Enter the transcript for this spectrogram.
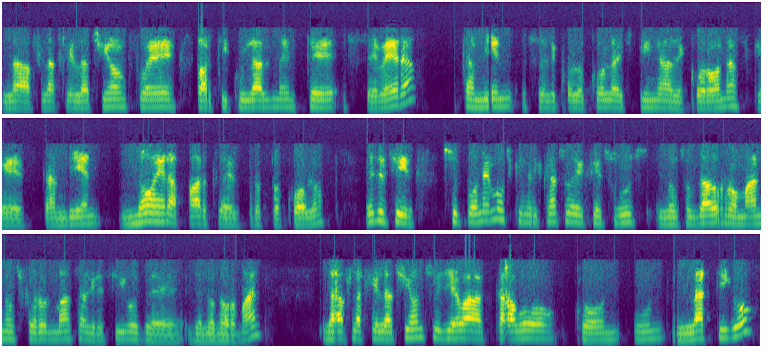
la flagelación fue particularmente severa. También se le colocó la espina de coronas, que también no era parte del protocolo. Es decir, suponemos que en el caso de Jesús los soldados romanos fueron más agresivos de, lo normal. La flagelación se lleva a cabo con un látigo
